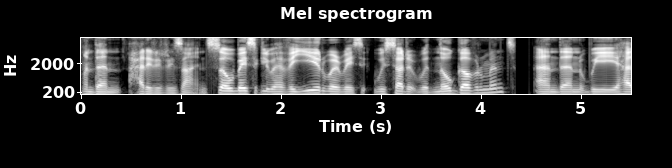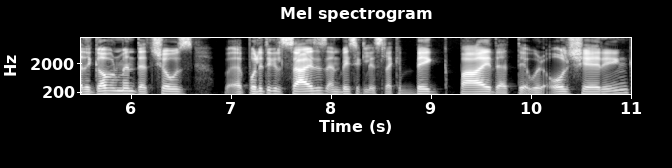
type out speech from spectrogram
and then hariri resigns. So basically we have a year where basic, we started with no government and then we had a government that shows uh, political sizes and basically it's like a big pie that they were all sharing.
